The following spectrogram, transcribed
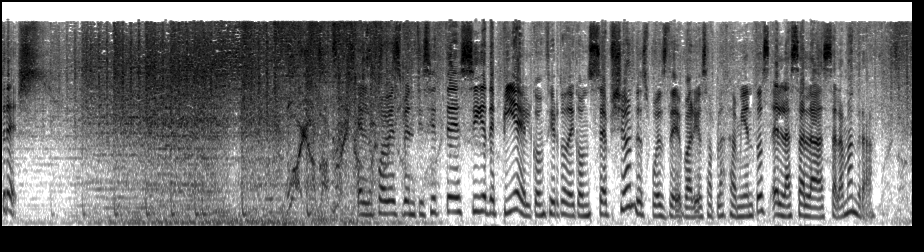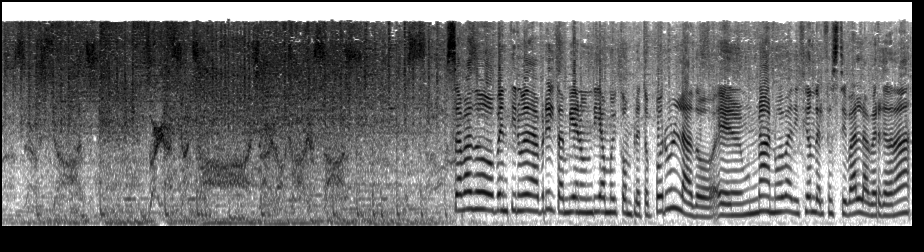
3. El jueves 27 sigue de pie el concierto de Conception después de varios aplazamientos en la sala Salamandra. Sábado 29 de abril también un día muy completo. Por un lado, en una nueva edición del festival La Bergadana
